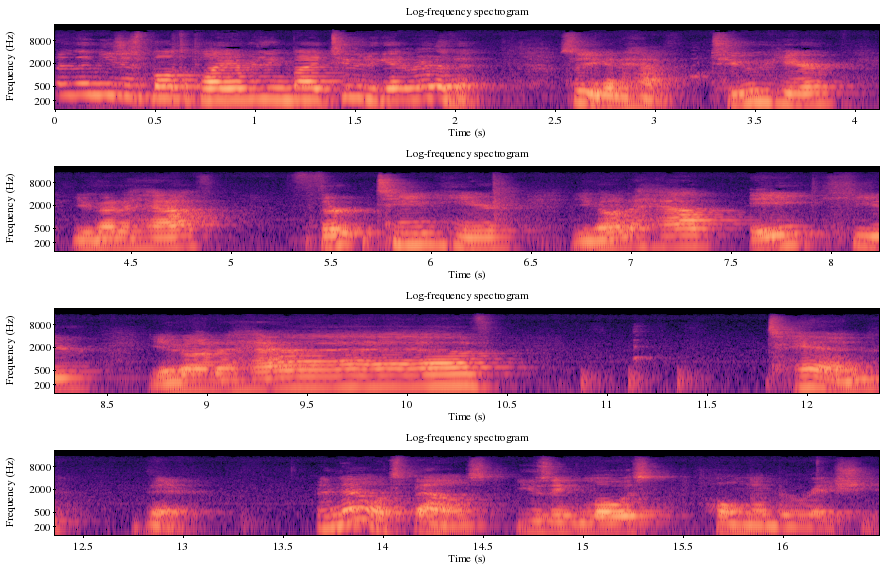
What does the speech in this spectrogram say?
and then you just multiply everything by 2 to get rid of it. So you're going to have 2 here, you're going to have 13 here, you're going to have 8 here, you're going to have 10 there. And now it's balanced using lowest whole number ratio.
